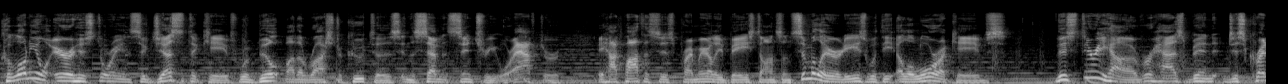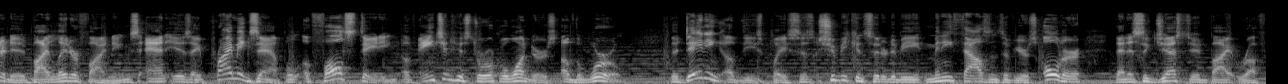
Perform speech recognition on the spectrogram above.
Colonial era historians suggest that the caves were built by the Rashtrakutas in the 7th century or after, a hypothesis primarily based on some similarities with the Ellora caves this theory, however, has been discredited by later findings and is a prime example of false dating of ancient historical wonders of the world. The dating of these places should be considered to be many thousands of years older than is suggested by rough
